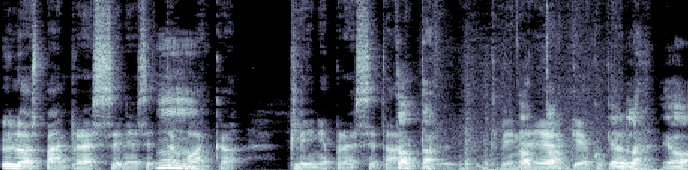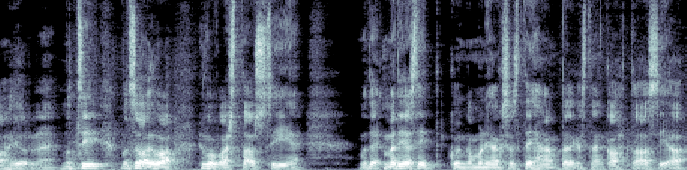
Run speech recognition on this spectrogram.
ylöspäin pressi, niin sitten mm. vaikka clean ja pressi tai Totta. clean Totta. ja jerkki, joku Kyllä, tällainen. joo, juuri näin. Mutta si- mut se on hyvä, hyvä vastaus siihen. Mutta mä tiedän sit, kuinka moni jaksaisi tehdä pelkästään kahta asiaa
